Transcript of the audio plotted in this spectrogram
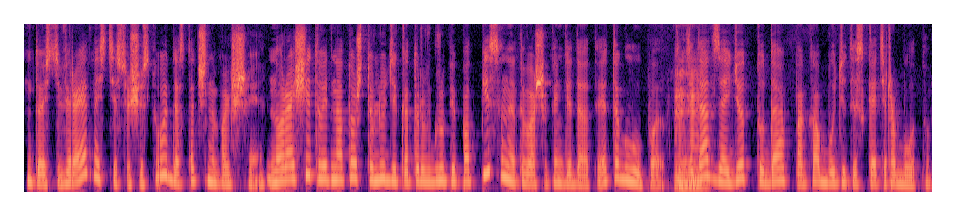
Ну, то есть вероятности существуют достаточно большие. Но рассчитывать на то, что люди, которые в группе подписаны, это ваши кандидаты, это глупо. Кандидат угу. зайдет туда, пока будет искать работу.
